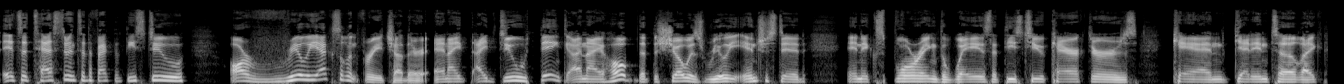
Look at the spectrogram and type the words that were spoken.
it's a testament to the fact that these two are really excellent for each other. And I, I do think and I hope that the show is really interested in exploring the ways that these two characters can get into like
